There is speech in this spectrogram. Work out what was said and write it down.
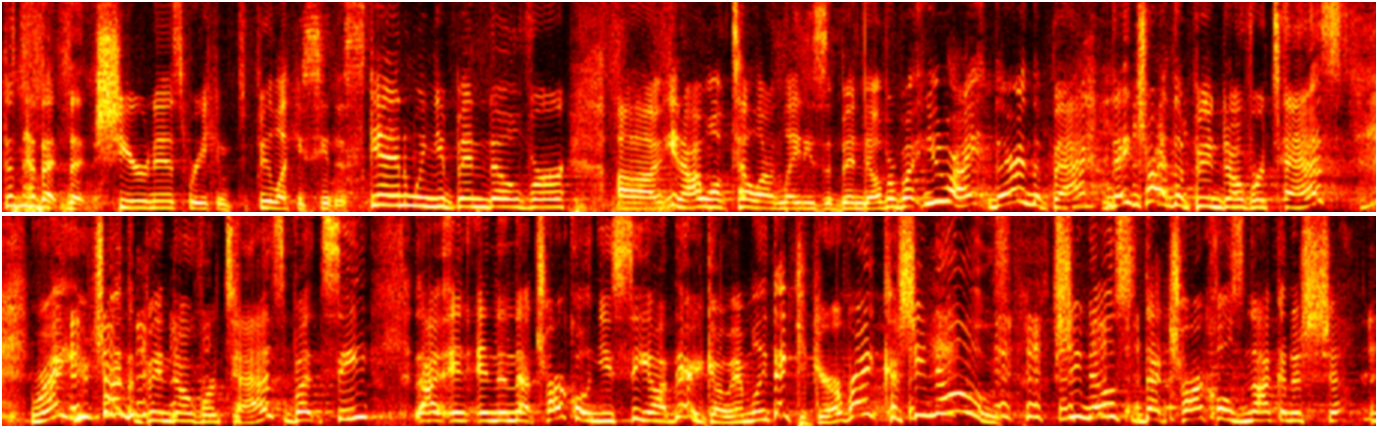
doesn't have that, that sheerness where you can feel like you see the skin when you bend over. Uh, you know, I won't tell our ladies to bend over, but you're right, they're in the back. They tried the bend over test, right? You tried the bend over test, but see, uh, and, and then that charcoal, and you see on, there you go, Emily, thank you, girl, right? Because she knows. She knows that charcoal's not gonna show, yeah,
